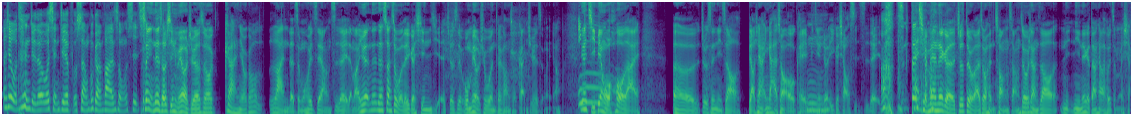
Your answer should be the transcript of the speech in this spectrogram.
而且我真的觉得我衔接不上，不管发生什么事情。所以你那时候心里没有觉得说，干有够烂的，怎么会这样之类的嘛？因为那那算是我的一个心结，就是我没有去问对方说感觉怎么样。因为即便我后来，呃，就是你知道表现应该还算 OK，毕竟就一个小时之类的。但前面那个就对我来说很创伤，所以我想知道你你那个当下会怎么想？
